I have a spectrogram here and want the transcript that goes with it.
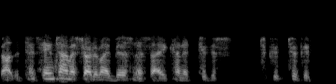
About the t- same time I started my business, I kind of took a took took a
